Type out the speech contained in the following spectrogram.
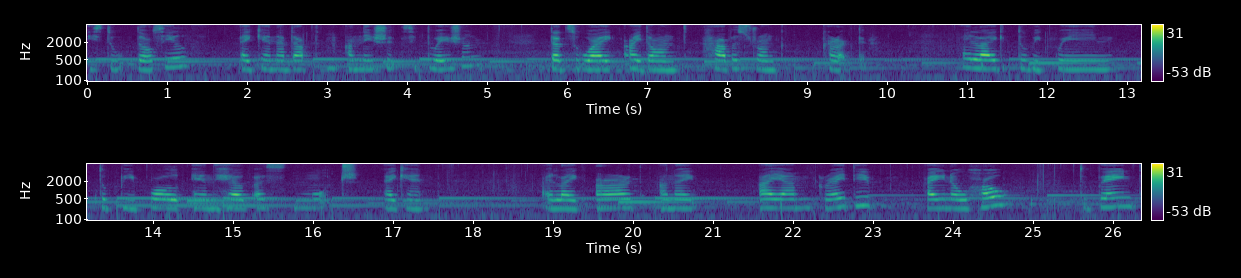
is too docile. I can adapt any situation. That's why I don't have a strong character. I like to be kind to people and help as much I can. I like art and I I am creative. I know how to paint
